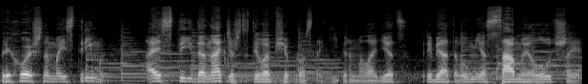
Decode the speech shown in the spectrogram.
приходишь на мои стримы, А если ты и донатишь, то ты вообще просто гипер молодец. Ребята, вы у меня самые лучшие.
